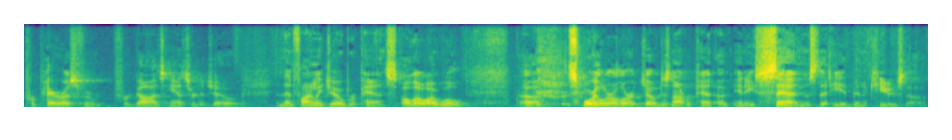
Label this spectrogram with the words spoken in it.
prepare us for, for God's answer to Job, and then finally Job repents. Although I will, uh, spoiler alert, Job does not repent of any sins that he had been accused of.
